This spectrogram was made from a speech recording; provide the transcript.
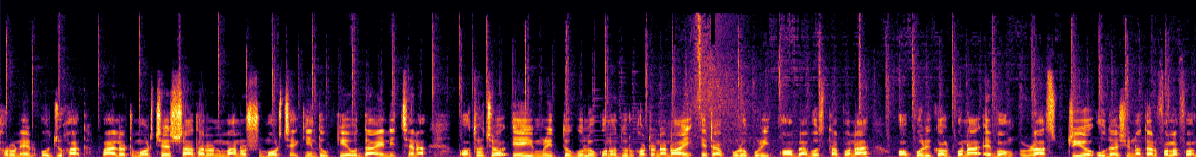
ধরনের অজুহাত। পাইলট মরছে, সাধারণ মানুষ মরছে, কিন্তু কেউ দায় নিচ্ছে না। অথচ এই মৃত্যুগুলো কোনো দুর্ঘটনা নয়, এটা পুরোপুরি অব্যবস্থাপনা, অপরিকল্পনা এবং রাষ্ট্রীয় উদাসীনতার ফলাফল।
